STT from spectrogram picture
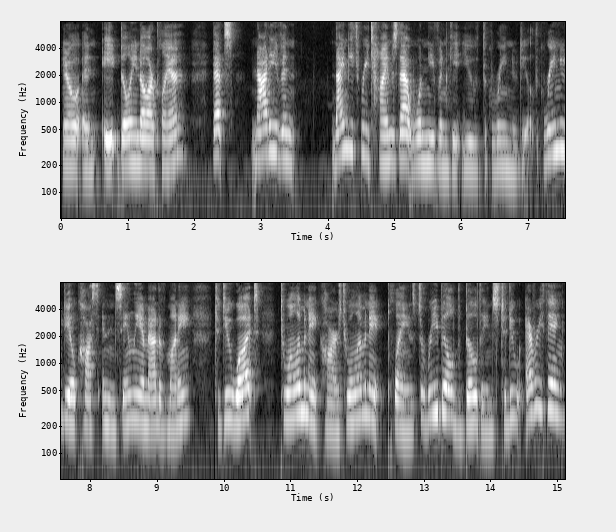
you know, an 8 billion dollar plan. That's not even 93 times that wouldn't even get you the Green New Deal. The Green New Deal costs an insanely amount of money to do what? To eliminate cars, to eliminate planes, to rebuild buildings, to do everything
